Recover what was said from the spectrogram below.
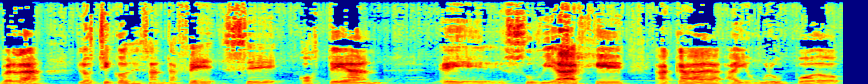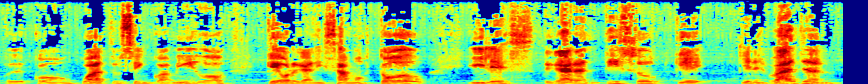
¿verdad? Los chicos de Santa Fe se costean eh, su viaje. Acá hay un grupo eh, con cuatro o cinco amigos que organizamos todo y les garantizo que quienes vayan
